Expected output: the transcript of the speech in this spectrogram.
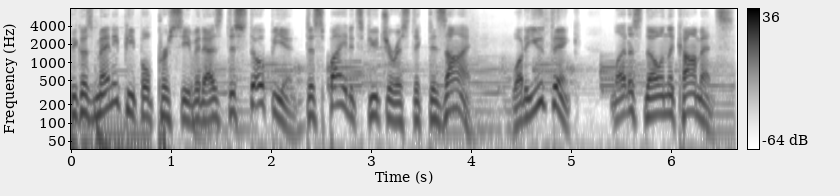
because many people perceive it as dystopian despite its futuristic design. What do you think? Let us know in the comments.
